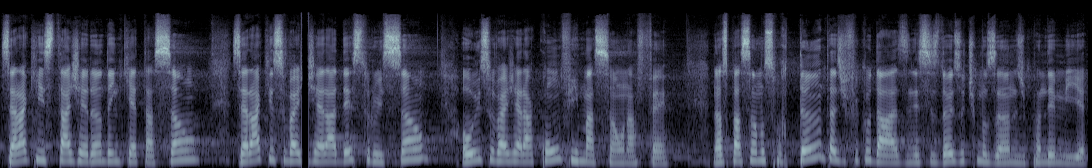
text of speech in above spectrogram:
Será que está gerando inquietação? Será que isso vai gerar destruição? Ou isso vai gerar confirmação na fé? Nós passamos por tantas dificuldades nesses dois últimos anos de pandemia,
